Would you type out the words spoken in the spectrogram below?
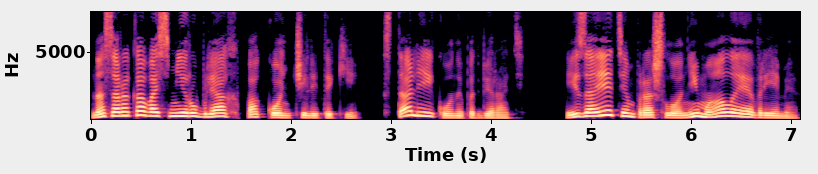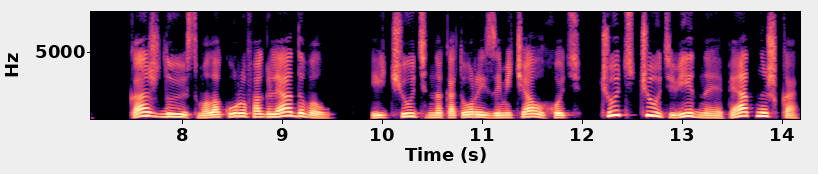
На 48 рублях покончили таки, стали иконы подбирать. И за этим прошло немалое время. Каждую Смолокуров оглядывал, и чуть на которой замечал хоть чуть-чуть видное пятнышко,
